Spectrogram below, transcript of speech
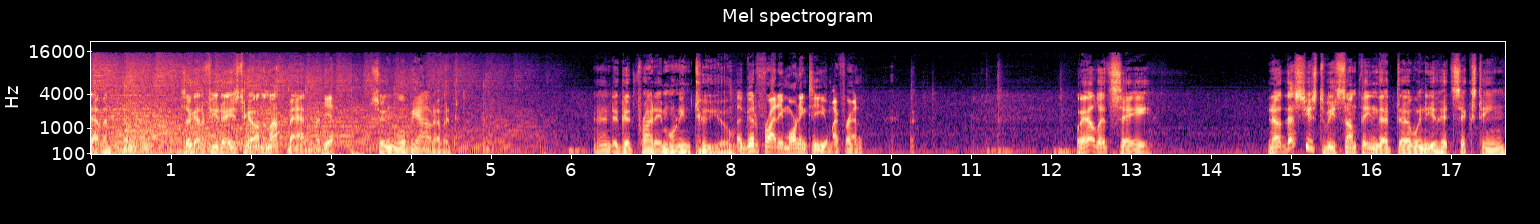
7th. Still got a few days to go in the month, Matt, but yep. soon we'll be out of it. And a good Friday morning to you. A good Friday morning to you, my friend. well, let's see. You know, this used to be something that uh, when you hit 16,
